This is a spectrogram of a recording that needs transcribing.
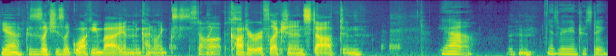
Yeah, because it's like she's like walking by and then kind of like, s- like caught her reflection and stopped and Yeah, Mhm. that's very interesting.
